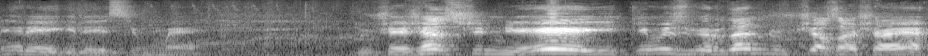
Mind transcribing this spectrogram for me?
Nereye gidesin be? Düşeceğiz şimdi. Hey ikimiz birden düşeceğiz aşağıya.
